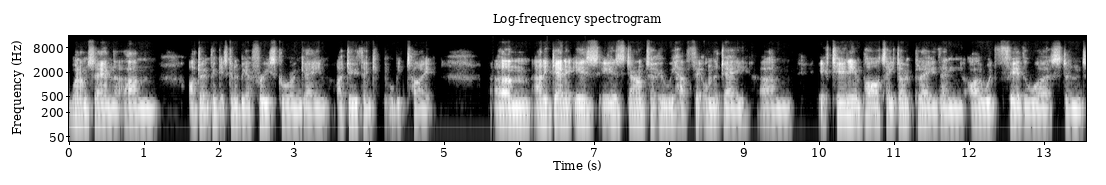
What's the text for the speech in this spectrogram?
when I'm saying that um, I don't think it's going to be a free scoring game. I do think it will be tight. Um, and again, it is it is down to who we have fit on the day. Um, if Tierney and Partey don't play, then I would fear the worst, and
